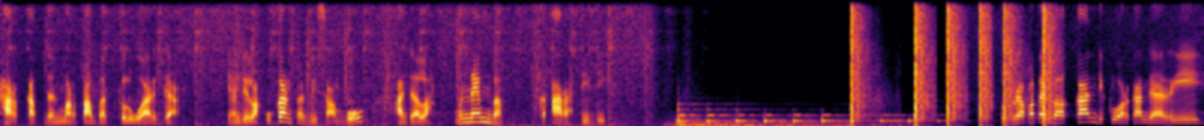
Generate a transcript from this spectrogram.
harkat dan martabat keluarga. Yang dilakukan Ferdi Sambo adalah menembak ke arah dinding. Beberapa tembakan dikeluarkan dari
